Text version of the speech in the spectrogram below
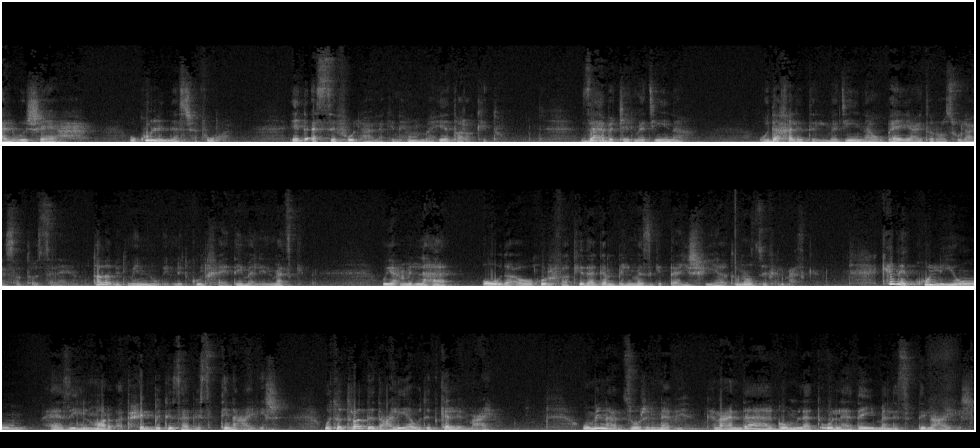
الوشاح وكل الناس شافوها اتأسفوا لها لكن هم هي تركته. ذهبت للمدينة ودخلت المدينة وبايعت الرسول عليه الصلاة والسلام وطلبت منه إن تكون خادمة للمسجد ويعمل لها أوضة أو غرفة كده جنب المسجد تعيش فيها تنظف المسجد. كانت كل يوم هذه المرأة تحب تذهب لستنا عائشة وتتردد عليها وتتكلم معاها ومنها تزور النبي كان عندها جملة تقولها دايما لستنا عائشة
